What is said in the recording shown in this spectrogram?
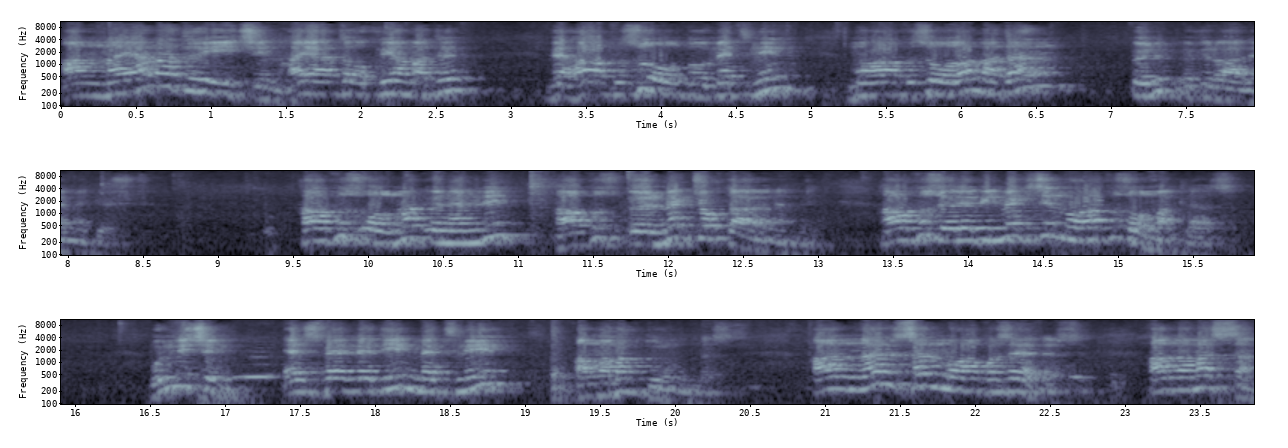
Anlayamadığı için hayata okuyamadı ve hafızı olduğu metnin muhafızı olamadan ölüp öbür aleme göçtü. Hafız olmak önemli, hafız ölmek çok daha önemli. Hafız ölebilmek için muhafız olmak lazım. Bunun için ezberlediğin metni anlamak durumundasın. Anlarsan muhafaza edersin. Anlamazsan,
